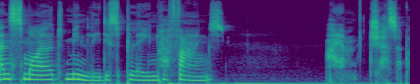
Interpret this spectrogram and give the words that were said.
and smiled meanly, displaying her fangs. I am Jezebel.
